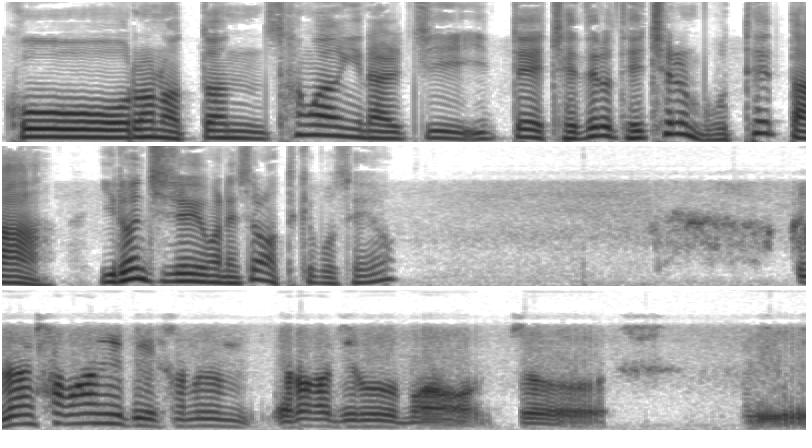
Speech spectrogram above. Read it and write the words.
그런 어떤 상황이랄지 이때 제대로 대처를 못했다. 이런 지적에 관해서는 어떻게 보세요? 그날 상황에 대해서는 여러 가지로 뭐, 저, 그,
